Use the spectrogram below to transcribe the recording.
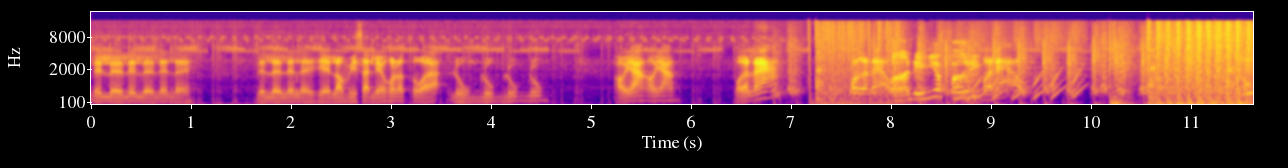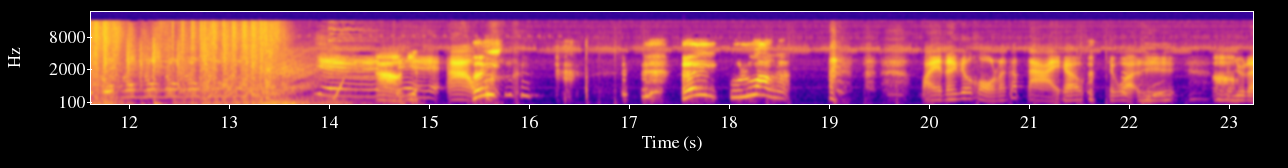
เล่นเลยเล่นเลยเล่นเลยเล่นเลยเล่นเลยเชเรามีสัตว์เลี้ยงคนละตัวละลุมลุมลุมลุมเอายังเอายังเปิดแล้วเปิดแล้วเปิดดิเงี้ยเปิดดิเปิดแล้วลุมลุมลุมลุมลุมลุมลุมลุมเย้อ้าวเย้อ้าวเฮ้ยเฮ้ยกูล่วงอะไปทั้งเจ้าของนั้นก็ตายครับ จังหวะนี้อ้าวอยู่ไหน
